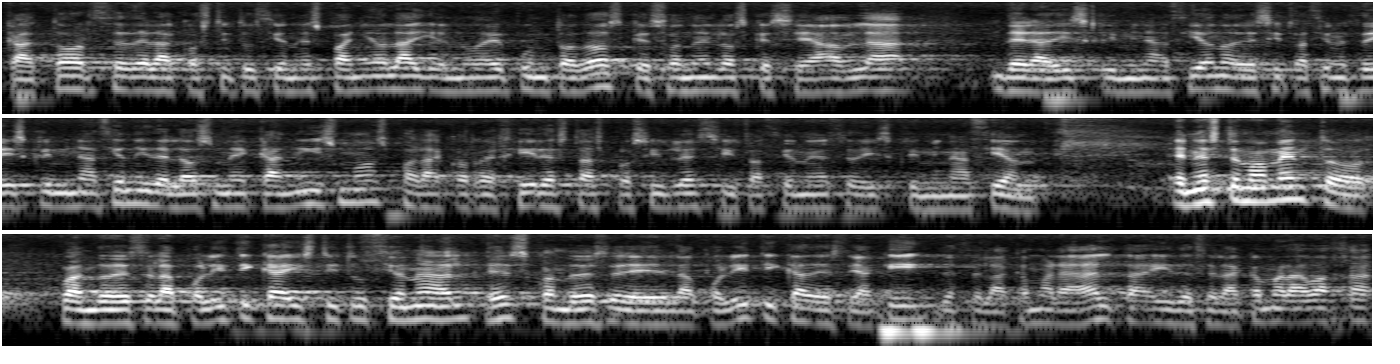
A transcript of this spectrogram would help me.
14 de la Constitución española y el 9.2, que son en los que se habla de la discriminación o de situaciones de discriminación y de los mecanismos para corregir estas posibles situaciones de discriminación. En este momento, cuando desde la política institucional, es cuando desde la política, desde aquí, desde la Cámara Alta y desde la Cámara Baja,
